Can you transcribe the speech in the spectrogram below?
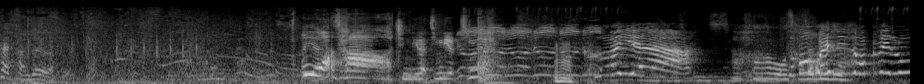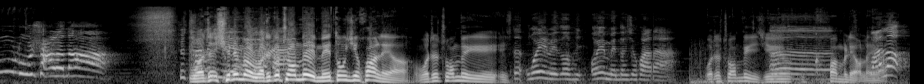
太团队了。我操！尽力了，尽力了，尽力了。可以，啊，我怎！么回事？你怎么被露露杀了呢？我这兄弟们，我这个装备，没东西换了呀！我这装备，我也没东西，我也没东西换了。我这装备已经呃，换不了了呀！完了，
